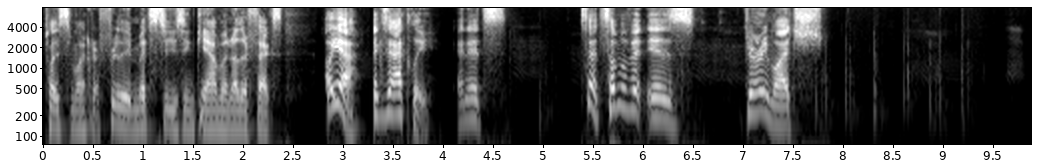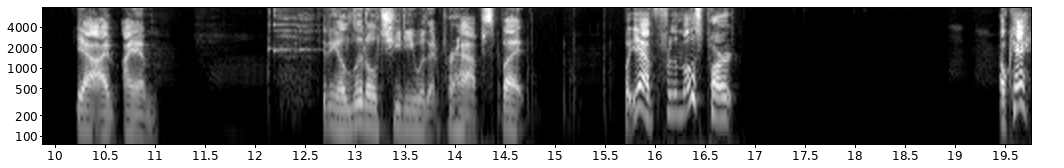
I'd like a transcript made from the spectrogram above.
plays Minecraft freely admits to using gamma and other effects. Oh yeah, exactly. And it's said some of it is very much yeah i i am getting a little cheaty with it perhaps but but yeah for the most part okay.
